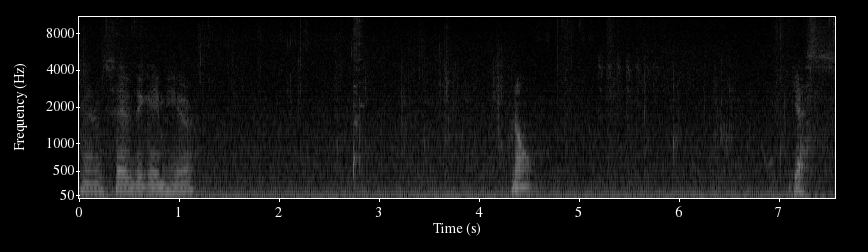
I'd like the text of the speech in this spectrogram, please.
Can save the game here? No. Yes.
